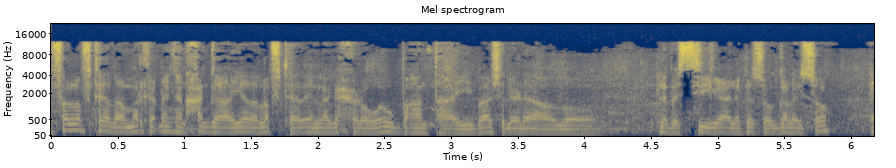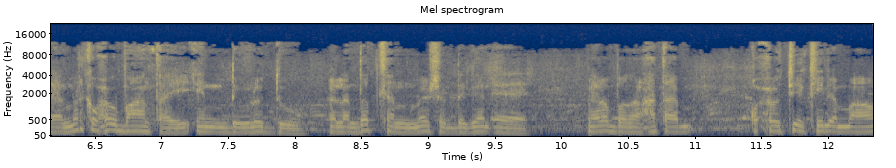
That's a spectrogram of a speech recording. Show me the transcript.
Ifa lafteeda marka dhankan xagga iyada lafteeda in laga xidho way u baahan tahay. Baasha la yidhaahdo labasiiga ale ka soo galayso. Marka waxay u baahan tahay in dowladdu ilan dadkan meesha degan ee meelo badan xataa qaxootiga keliya maaha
